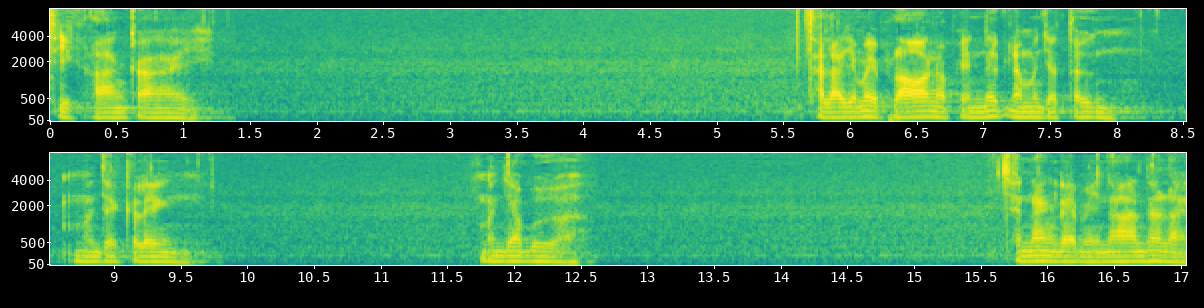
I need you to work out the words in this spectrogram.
ที่กลางกาย ถ้าเรายังไม่พร้อมเราเป็นนึกแล้วมันจะตึง มันจะเกร็ง มันจะเบื่อ จะนั่งได้ไม่นานเท่าไหร่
